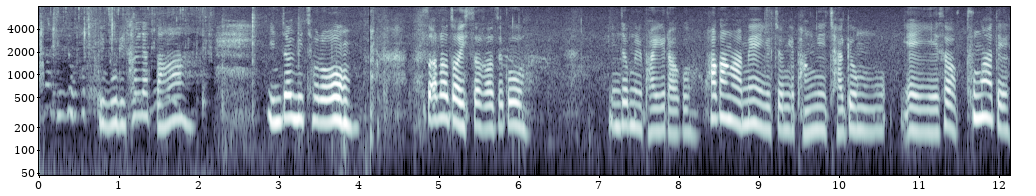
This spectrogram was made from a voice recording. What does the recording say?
이 물이 살렸다. 인절미처럼 썰어져 있어가지고 인절미 바위라고 화강암의 일종의 박리 작용에 의해서 풍화돼.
